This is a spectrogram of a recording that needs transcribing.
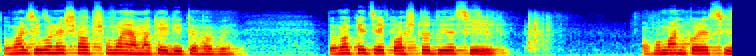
তোমার জীবনে সব সময় আমাকেই দিতে হবে। তোমাকে যে কষ্ট দিয়েছি, অপমান করেছি,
